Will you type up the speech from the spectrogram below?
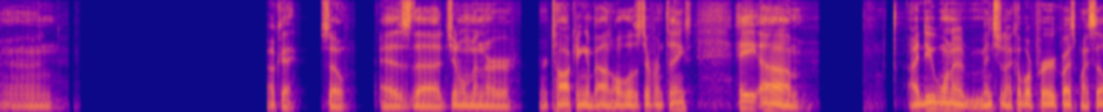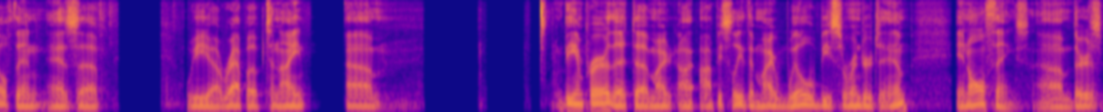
And okay, so as the gentlemen are are talking about all those different things, hey, um, I do want to mention a couple of prayer requests myself. Then, as uh, we uh, wrap up tonight, um, be in prayer that uh, my uh, obviously that my will be surrendered to Him in all things. Um, there's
